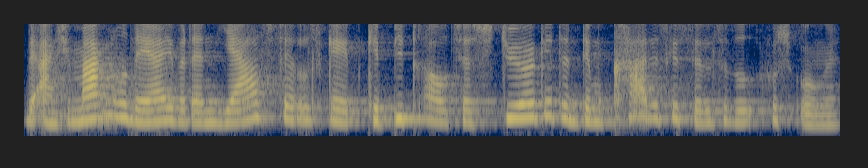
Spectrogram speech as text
Ved arrangementet lærer I, hvordan jeres fællesskab kan bidrage til at styrke den demokratiske selvtillid hos unge.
